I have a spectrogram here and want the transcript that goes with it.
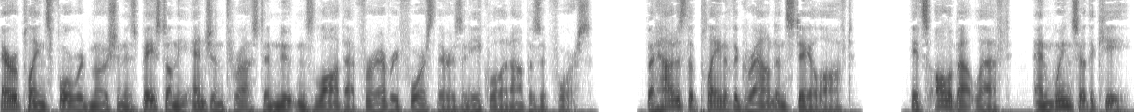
Aeroplane's forward motion is based on the engine thrust and Newton's law that for every force there is an equal and opposite force. But how does the plane of the ground and stay aloft? It's all about lift, and wings are the key.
